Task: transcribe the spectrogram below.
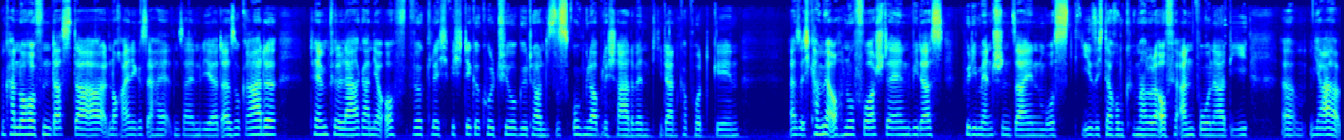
Man kann nur hoffen, dass da noch einiges erhalten sein wird. Also gerade Tempel lagern ja oft wirklich wichtige Kulturgüter und es ist unglaublich schade, wenn die dann kaputt gehen. Also ich kann mir auch nur vorstellen, wie das für die Menschen sein muss, die sich darum kümmern oder auch für Anwohner, die ähm, ja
